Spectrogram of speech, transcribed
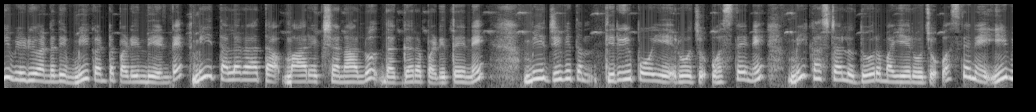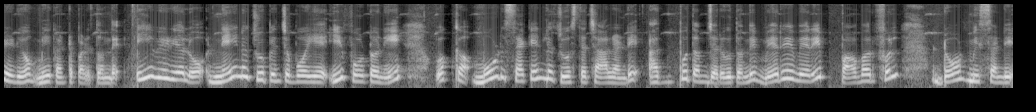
ఈ వీడియో అన్నది మీకంట పడింది అంటే మీ తలరాత మారే క్షణాలు దగ్గర పడితేనే మీ జీవితం తిరిగిపోయే రోజు వస్తేనే మీ కష్టాలు దూరం అయ్యే రోజు వస్తేనే ఈ వీడియో మీకంట పడుతుంది. ఈ వీడియోలో నేను చూపించబోయే ఈ ఫోటోని ఒక్క మూడు సెకండ్లు చూస్తే చాలండి. అద్భుతం జరుగుతుంది. Very very powerful. Don't miss అండి.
